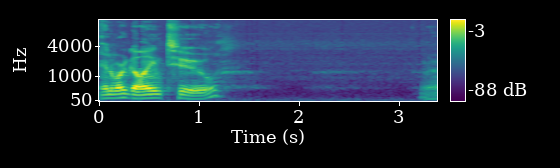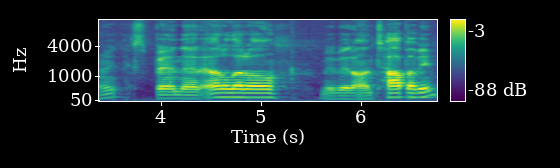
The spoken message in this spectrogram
And we're going to, all right, expand that out a little, move it on top of him.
